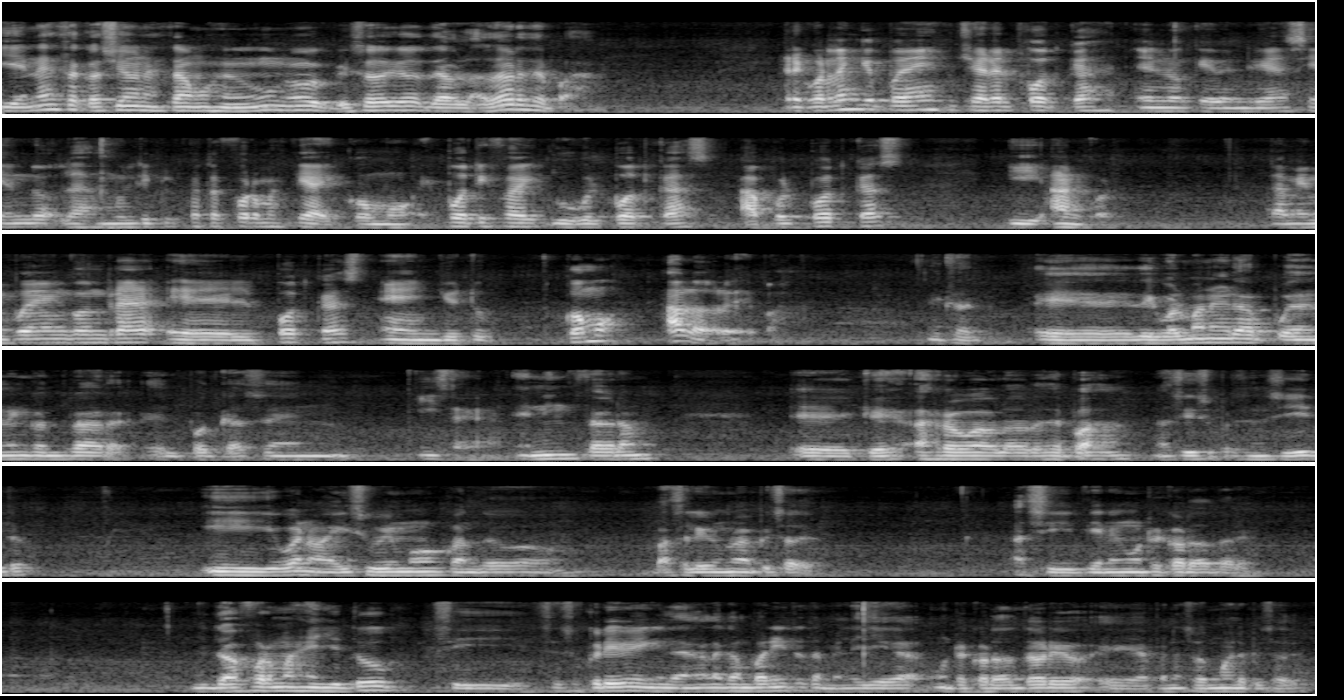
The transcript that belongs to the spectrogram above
Y en esta ocasión estamos en un nuevo episodio de Habladores de Paja. Recuerden que pueden escuchar el podcast en lo que vendrían siendo las múltiples plataformas que hay, como Spotify, Google Podcast, Apple Podcast y Anchor. También pueden encontrar el podcast en YouTube como Habladores de Paja. Exacto. Eh, de igual manera pueden encontrar el podcast en, Instagram. en Instagram, eh, que es arroba habladores de paja, así súper sencillito. Y bueno, ahí subimos cuando va a salir un nuevo episodio. Así tienen un recordatorio. De todas formas, en YouTube, si se suscriben y le dan a la campanita, también le llega un recordatorio eh, apenas subimos el episodio.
